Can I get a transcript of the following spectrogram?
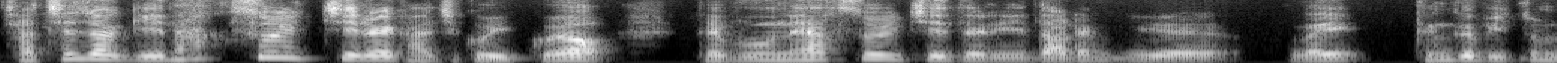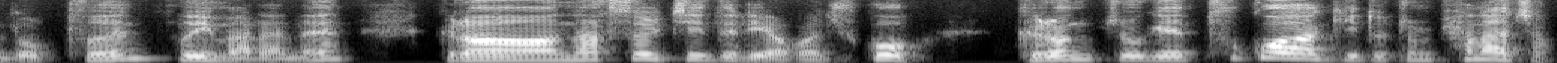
자체적인 학술지를 가지고 있고요. 대부분의 학술지들이 나름 등급이 좀 높은 소위 말하는 그런 학술지들이어가지고 그런 쪽에 투고하기도 좀 편하죠.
